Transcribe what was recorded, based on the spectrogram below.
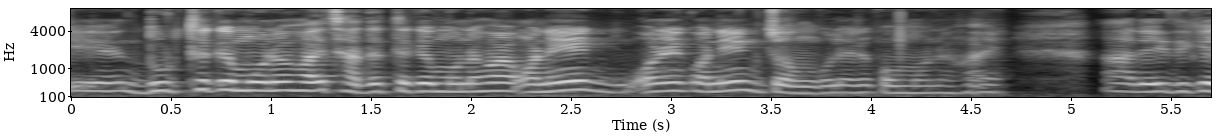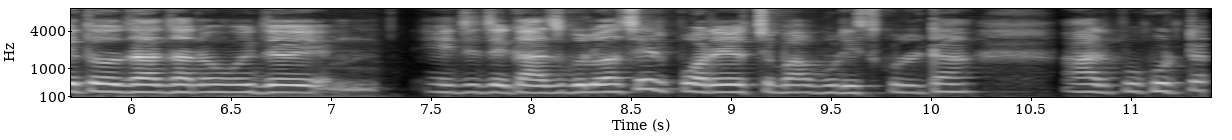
কি দূর থেকে মনে হয়, ছাদের থেকে মনে হয়, অনেক অনেক অনেক জঙ্গল এরকম মনে হয়। আর এইদিকে তো যা জানো ওই যে, এই যে যে গাছগুলো আছে এরপরে হচ্ছে বাবুর স্কুলটা, আর পুকুরটা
